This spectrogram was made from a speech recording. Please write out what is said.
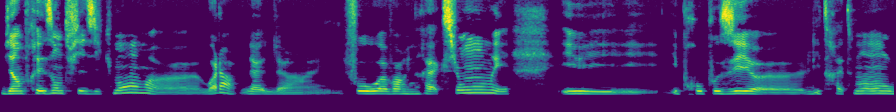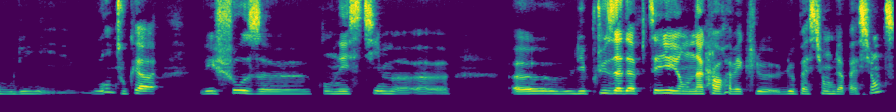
bien présente physiquement, voilà, il faut avoir une réaction et, et, et proposer les traitements ou, les, ou en tout cas les choses qu'on estime euh, les plus adaptés en accord avec le, le, patient ou la patiente.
